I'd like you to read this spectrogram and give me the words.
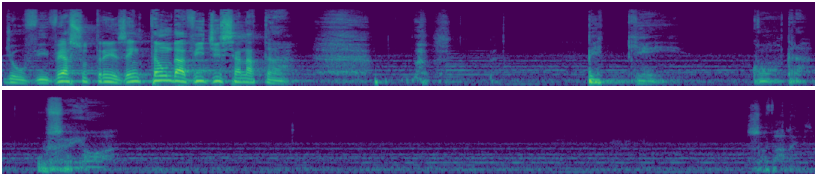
de ouvir? Verso 13: Então Davi disse a Natã: pequei contra o Senhor. Só fala isso.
